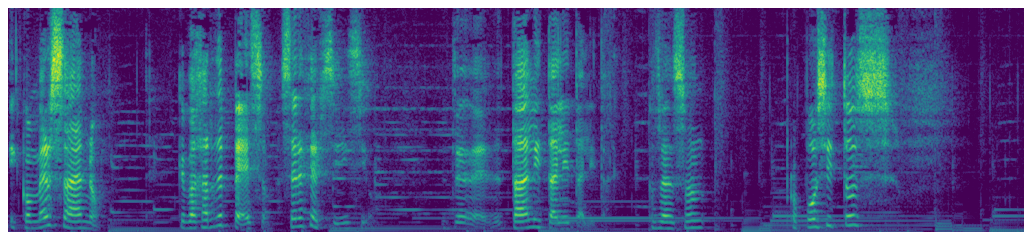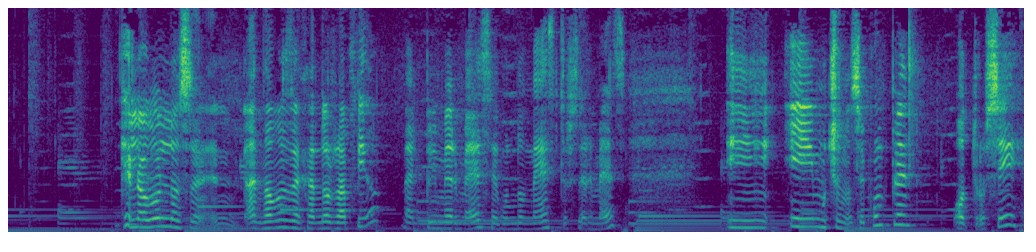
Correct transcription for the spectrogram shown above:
Y comer sano, bajar de peso, hacer ejercicio, tal y tal y tal y tal. O sea, son propósitos que luego los eh, andamos dejando rápido, el primer mes, segundo mes, tercer mes, y, y muchos no se cumplen, otros sí,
